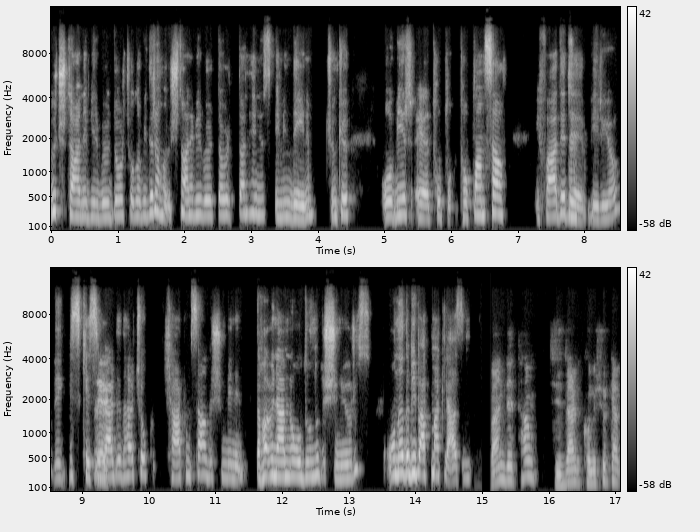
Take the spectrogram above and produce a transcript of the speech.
3 tane 1 bölü 4 olabilir ama 3 tane 1 bölü 4'ten henüz emin değilim. Çünkü o bir e, topl- toplamsal ifade de veriyor ve biz kesirlerde evet. daha çok çarpımsal düşünmenin daha önemli olduğunu düşünüyoruz. Ona da bir bakmak lazım. Ben de tam sizler konuşurken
